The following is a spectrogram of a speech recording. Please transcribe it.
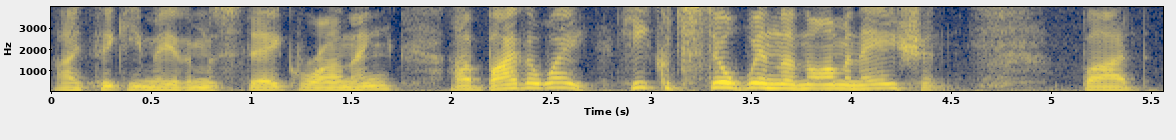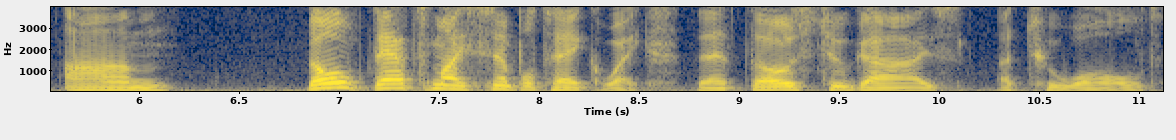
I think he made a mistake running. Uh, by the way, he could still win the nomination. But um, though that's my simple takeaway that those two guys are too old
